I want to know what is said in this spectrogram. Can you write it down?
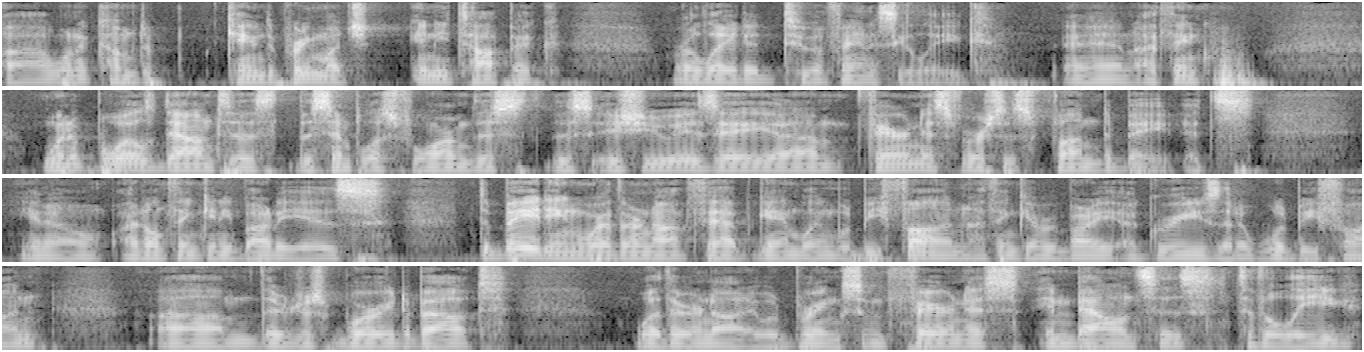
uh, when it come to came to pretty much any topic related to a fantasy league. And I think when it boils down to the simplest form, this this issue is a um, fairness versus fun debate. It's you know I don't think anybody is debating whether or not FAAB gambling would be fun. I think everybody agrees that it would be fun. Um, they're just worried about whether or not it would bring some fairness imbalances to the league,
